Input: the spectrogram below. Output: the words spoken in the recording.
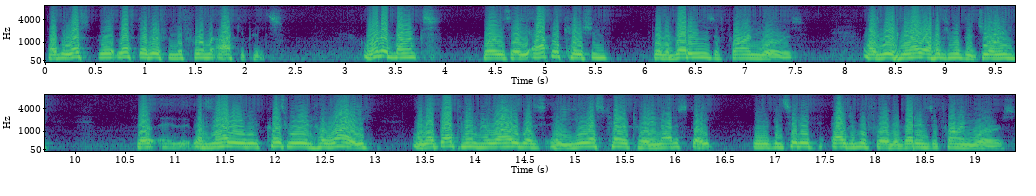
that were left, left over from the former occupants. On the bunks was a application for the veterans of foreign wars. As we are now eligible to join, uh, as now we, because we were in Hawaii, and at that time Hawaii was a U.S. territory and not a state, we were considered eligible for the veterans of foreign wars.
